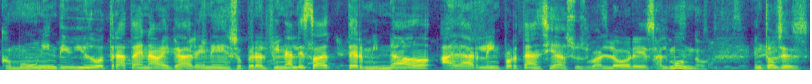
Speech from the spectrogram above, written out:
como un individuo trata de navegar en eso, pero al final está determinado a darle importancia a sus valores al mundo. Entonces,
